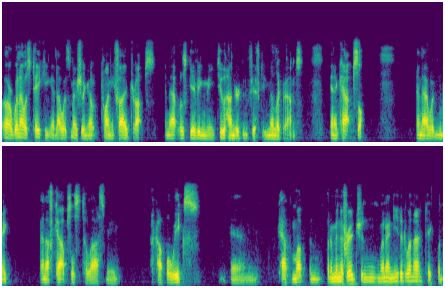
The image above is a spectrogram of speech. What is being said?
or when I was taking it, I was measuring out 25 drops, and that was giving me 250 milligrams in a capsule. And I would make enough capsules to last me a couple weeks and cap them up and put them in the fridge. And when I needed one, I'd take one.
